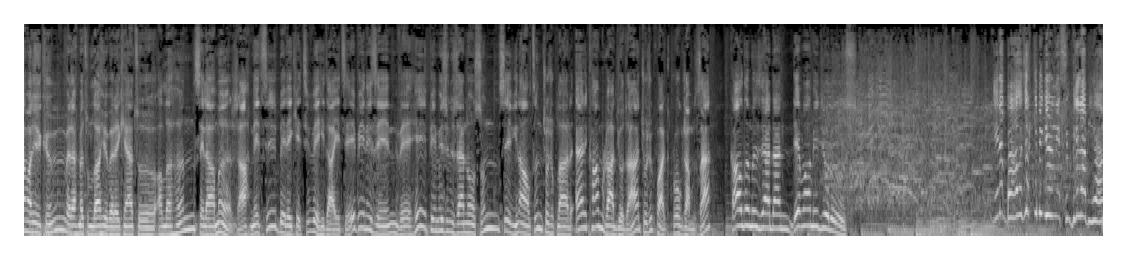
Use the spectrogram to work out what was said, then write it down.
Esselamu Aleyküm ve Rahmetullahi ve Berekatuhu. Allah'ın selamı, rahmeti, bereketi ve hidayeti hepinizin ve hepimizin üzerine olsun sevgili altın çocuklar. Erkam Radyo'da Çocuk Park programımıza kaldığımız yerden devam ediyoruz. Yine bağlayacak gibi görünüyorsun Bilal abi ya.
